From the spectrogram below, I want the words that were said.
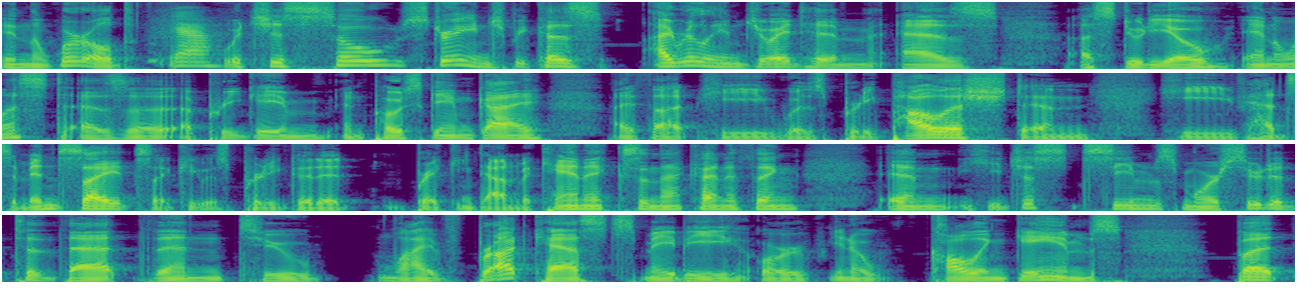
in the world. Yeah. Which is so strange because I really enjoyed him as a studio analyst, as a, a pregame and postgame guy. I thought he was pretty polished and he had some insights. Like he was pretty good at breaking down mechanics and that kind of thing. And he just seems more suited to that than to live broadcasts, maybe, or, you know, calling games. But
